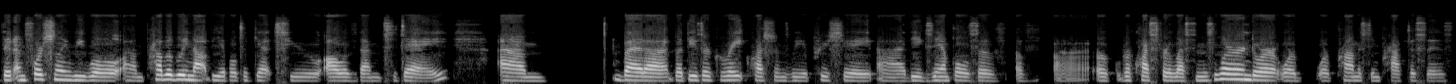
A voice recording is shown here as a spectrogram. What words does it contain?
that unfortunately we will um, probably not be able to get to all of them today. Um, but, uh, but these are great questions. We appreciate uh, the examples of, of uh, requests for lessons learned or, or, or promising practices.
